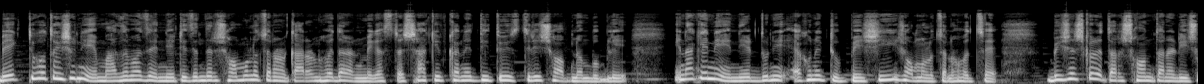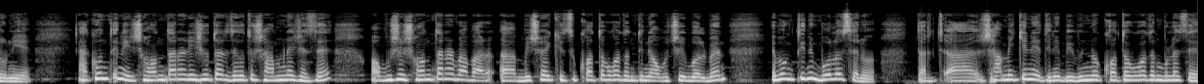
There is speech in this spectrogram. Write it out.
ব্যক্তিগত ইস্যু নিয়ে মাঝে মাঝে নেটিজেনদের সমালোচনার কারণ হয়ে দাঁড়ান মেগাস্টার শাকিব খানের দ্বিতীয় স্ত্রী শবনম বুবলি। এনাকে নিয়ে নেটদুনি এখন একটু বেশি সমালোচনা হচ্ছে, বিশেষ করে তার সন্তানের ইস্যু নিয়ে। এখন তিনি সন্তানের ইস্যুটার যেহেতু সামনে এসেছে, অবশ্যই সন্তানের বাবার বিষয়ে কিছু কথোপকথন তিনি অবশ্যই বলবেন। এবং তিনি বলেছেনও, তার স্বামীকে নিয়ে তিনি বিভিন্ন কথোপকথন বলেছেন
